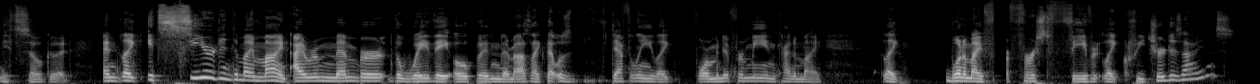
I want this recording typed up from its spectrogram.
it's so good. And like it's seared into my mind. I remember the way they opened their mouths. Like that was definitely like formative for me and kind of my like one of my f- first favorite like creature designs.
